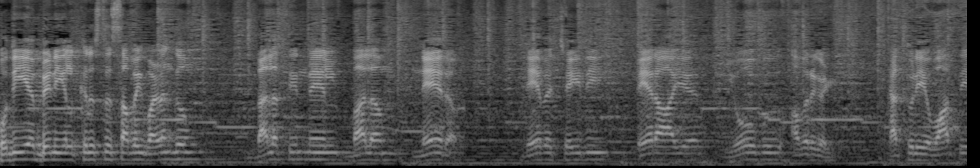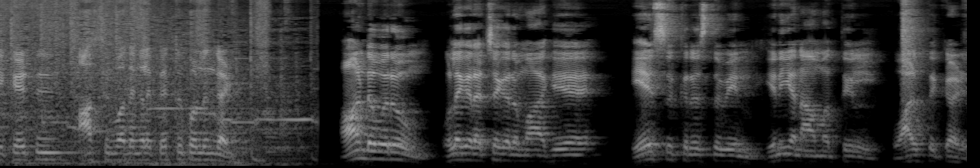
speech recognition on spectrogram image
புதிய பெனியல் கிறிஸ்து சபை வழங்கும் பலத்தின் மேல் பலம் நேரம். தேவ செய்தி பேராயர் யோபு அவர்கள். கத்துடைய வார்த்தையை கேட்டு ஆசீர்வாதங்களை பெற்றுக்கொள்ளுங்கள். ஆண்டவரும் உலக இரட்சகருமாகிய இயேசு கிறிஸ்துவின் இனிய நாமத்தில் வாழ்த்துக்கள்.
